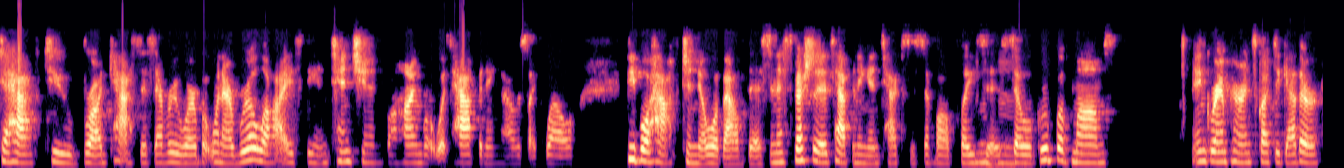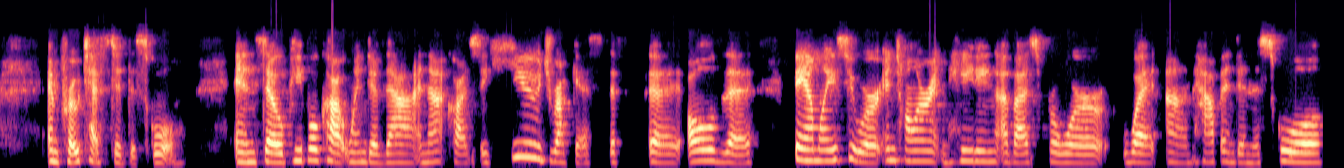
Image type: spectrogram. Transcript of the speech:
to have to broadcast this everywhere. But when I realized the intention behind what was happening, I was like, well, people have to know about this. And especially it's happening in Texas, of all places. Mm-hmm. So a group of moms and grandparents got together and protested the school and so people caught wind of that, and that caused a huge ruckus. The, uh, all of the families who were intolerant and hating of us for what um, happened in the school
